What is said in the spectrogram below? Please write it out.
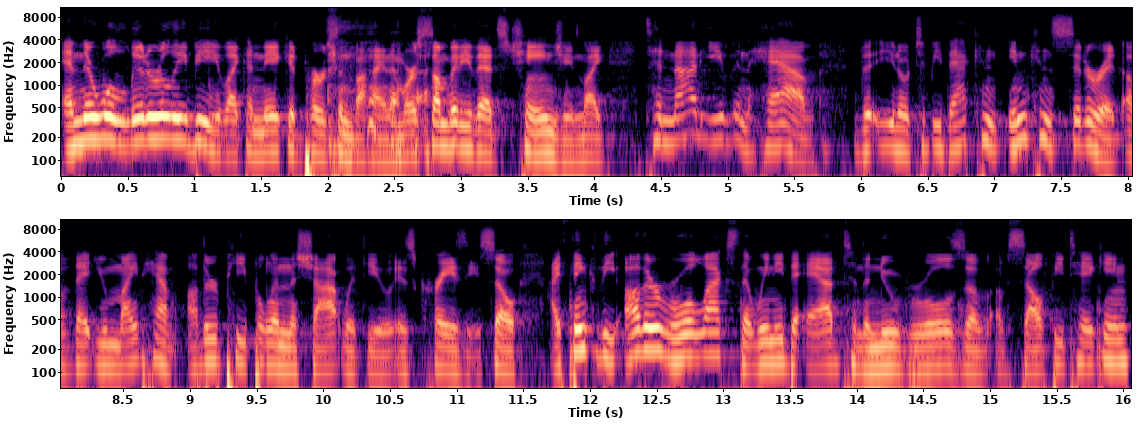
and there will literally be like a naked person behind them or somebody that's changing. Like to not even have the, you know, to be that con- inconsiderate of that you might have other people in the shot with you is crazy. So I think the other rule, Lex, that we need to add to the new rules of, of selfie taking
